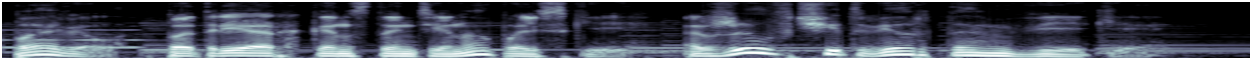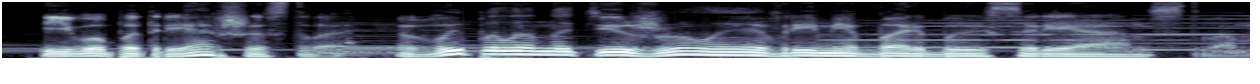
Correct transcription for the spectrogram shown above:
Павел, патриарх Константинопольский, жил в IV веке. Его патриаршество выпало на тяжелое время борьбы с арианством.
